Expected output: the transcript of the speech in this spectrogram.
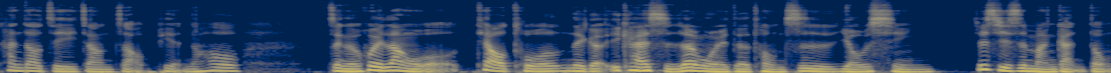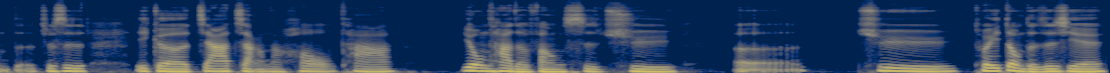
看到这一张照片，然后整个会让我跳脱那个一开始认为的同志游行，就其实蛮感动的，就是一个家长，然后他用他的方式去呃。去推动的这些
